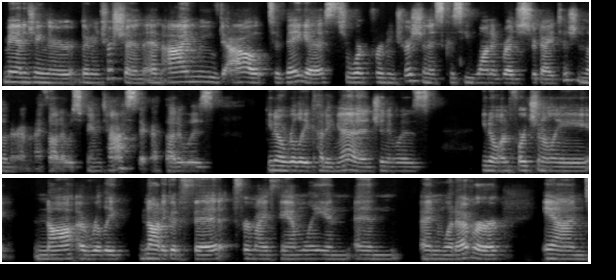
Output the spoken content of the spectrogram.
managing their their nutrition. And I moved out to Vegas to work for a nutritionist because he wanted registered dietitians under him, and I thought it was fantastic. I thought it was, you know, really cutting edge, and it was, you know, unfortunately not a really not a good fit for my family and and and whatever. And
